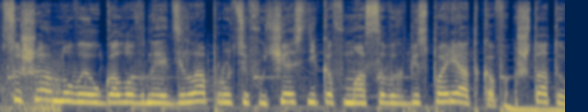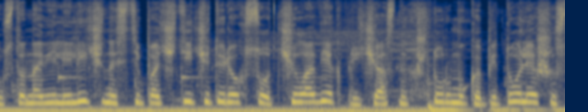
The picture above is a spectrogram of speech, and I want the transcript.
В США новые уголовные дела против участников массовых беспорядков. Штаты установили личности почти 400 человек, причастных к штурму Капитолия 6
